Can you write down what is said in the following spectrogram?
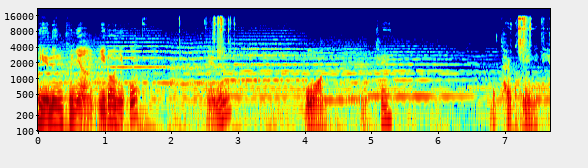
얘는 그냥 1원이고 얘는 5원 이렇게 메탈 코인이네요.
